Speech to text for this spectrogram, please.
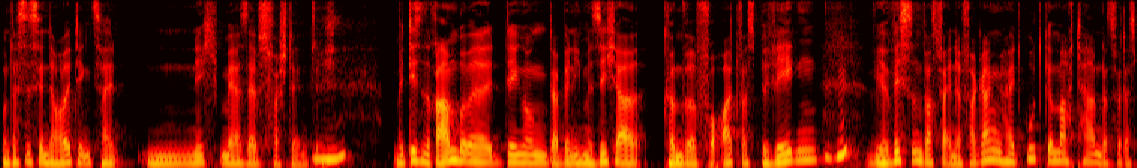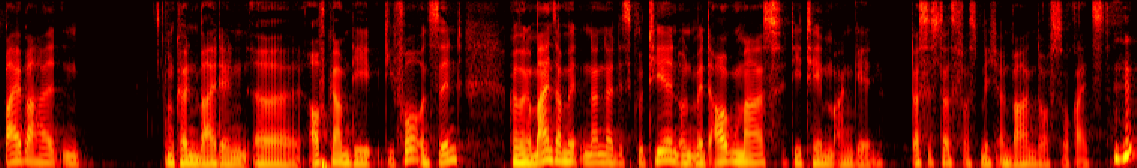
Und das ist in der heutigen Zeit nicht mehr selbstverständlich. Mhm. Mit diesen Rahmenbedingungen, da bin ich mir sicher, können wir vor Ort was bewegen. Mhm. Wir wissen, was wir in der Vergangenheit gut gemacht haben, dass wir das beibehalten und können bei den äh, Aufgaben, die, die vor uns sind, können wir gemeinsam miteinander diskutieren und mit Augenmaß die Themen angehen. Das ist das, was mich an Warendorf so reizt. Mhm.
